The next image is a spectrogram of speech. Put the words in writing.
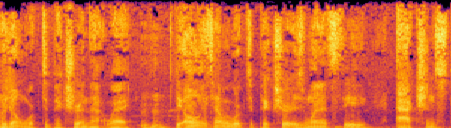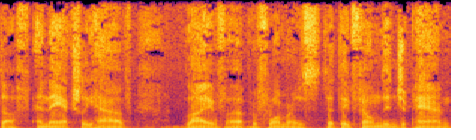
we don't work to picture in that way. The only time we work to picture is when it's the action stuff, and they actually have live uh, performers that they filmed in Japan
